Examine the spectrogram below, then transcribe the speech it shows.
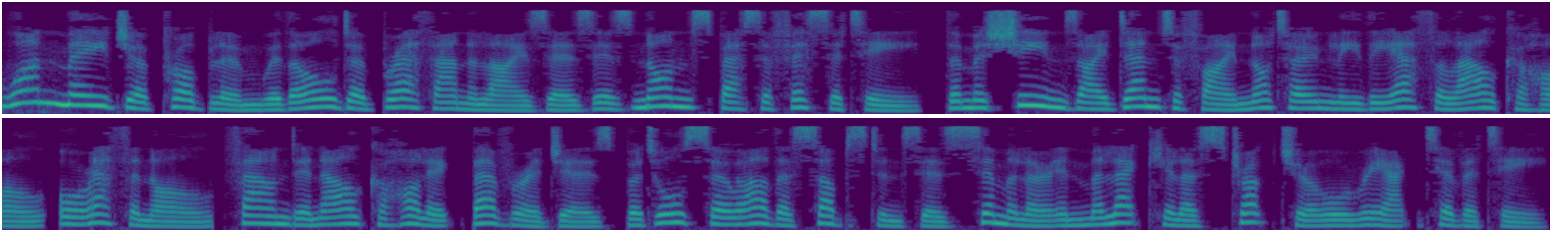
One major problem with older breath analyzers is non-specificity. The machines identify not only the ethyl alcohol or ethanol found in alcoholic beverages but also other substances similar in molecular structure or reactivity.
